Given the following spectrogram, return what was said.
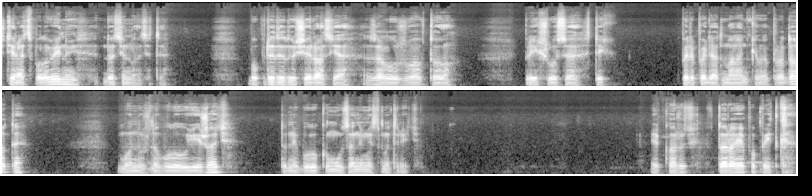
14,5 до 17. Бо предыдущий раз я заложував, то прийшлося тих перепелят маленькими продати, бо нужно було уїжджати, то не було кому за ними смотреть. Як кажуть, вторая попитка.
